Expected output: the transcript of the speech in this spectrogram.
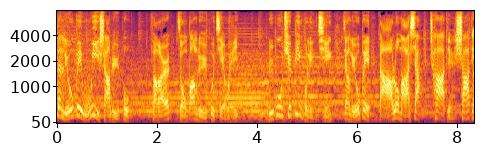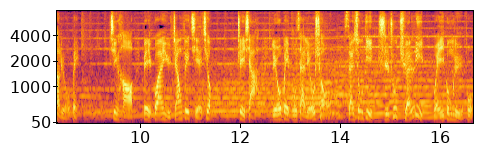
但刘备无意杀吕布，反而总帮吕布解围。吕布却并不领情，将刘备打落马下，差点杀掉刘备。幸好被关羽、张飞解救，这下刘备不再留守，三兄弟使出全力围攻吕布。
